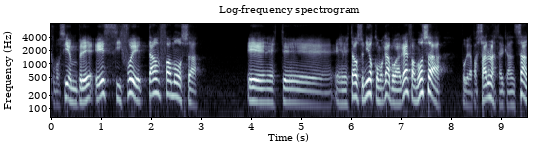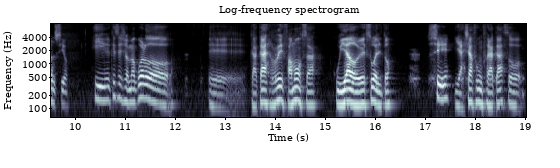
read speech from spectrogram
como siempre, es si fue tan famosa en, este, en Estados Unidos como acá, porque acá es famosa porque la pasaron hasta el cansancio. Y qué sé yo, me acuerdo eh, que acá es re famosa, Cuidado bebé suelto, Sí, y allá fue un fracaso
